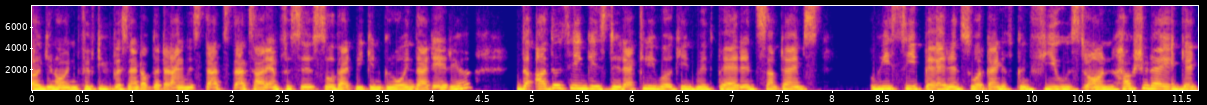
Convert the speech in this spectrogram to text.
uh, you know, in 50% of the time is that's that's our emphasis so that we can grow in that area. The other thing is directly working with parents. Sometimes we see parents who are kind of confused on how should I get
